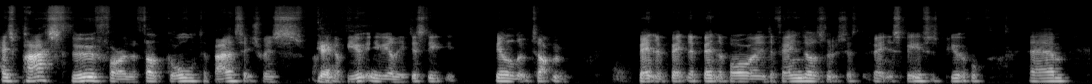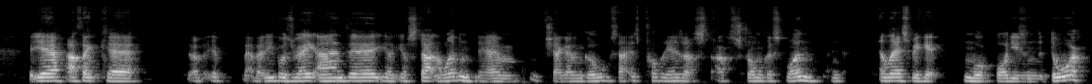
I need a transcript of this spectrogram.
his pass through for the third goal to Barisic was I think a beauty really. Just he, Bill looked up and bent the bent the, bent the ball on the defenders and it was just right in space. It was beautiful. Um, but yeah, I think uh, Aribo's right, and uh, you're, you're starting eleven. Um, Shagger and goals. That is probably is our, our strongest one, and unless we get more bodies in the door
